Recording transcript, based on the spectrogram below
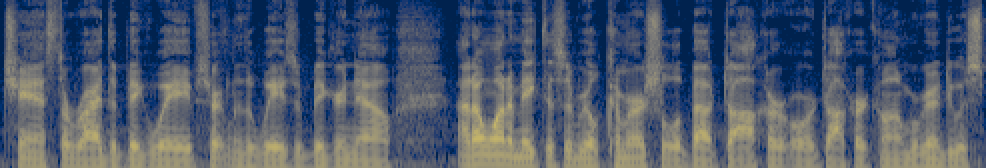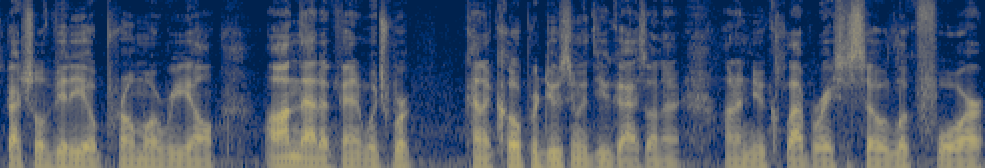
chance to ride the big wave. Certainly the waves are bigger now. I don't want to make this a real commercial about Docker or DockerCon. We're going to do a special video promo reel on that event, which we're kind of co-producing with you guys on a, on a new collaboration. So look for,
